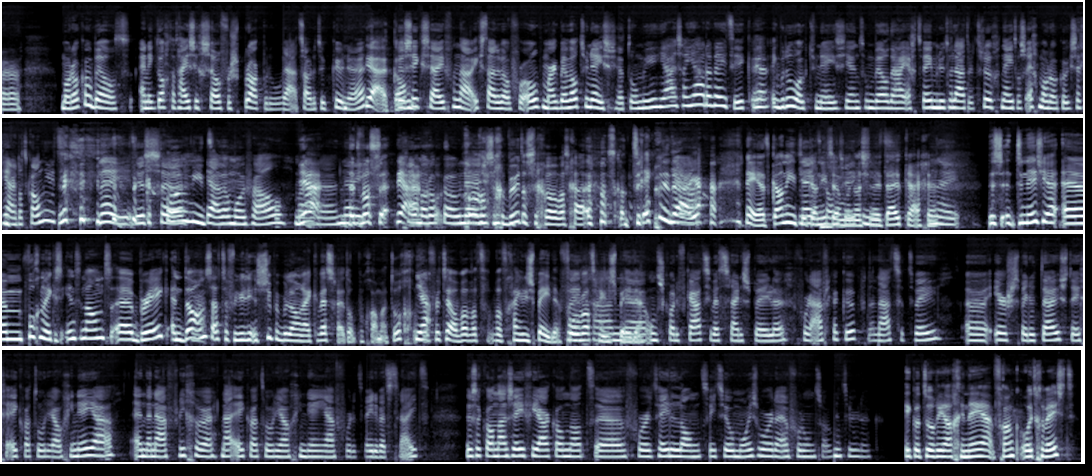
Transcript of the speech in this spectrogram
Marokko belt. En ik dacht dat hij zichzelf versprak. Ik bedoel, ja, het zou natuurlijk kunnen. Ja, kan. Dus ik zei van, nou, ik sta er wel voor open, maar ik ben wel Tunesisch, hè, Tommy? Ja, hij zei, ja, dat weet ik. Ja. Ik bedoel ook Tunesië. En toen belde hij echt twee minuten later terug. Nee, het was echt Marokko. Ik zeg, ja, dat kan niet. Nee, dus... eh, niet. Ja, wel een mooi verhaal. Maar, ja, eh, nee, het was... eh, ja, geen Marokko, nee. Gewoon was er gebeurd als ze gewoon was gaan, was gaan trainen daar. Ja. Ja. Nee, het kan niet. Je Nee, kan niet zomaar nationaliteit krijgen. Nee. Dus eh, Tunesië, ehm, volgende week is Interland eh, break. En dan Ja. staat er voor jullie een superbelangrijke wedstrijd op het programma, toch? Ja. Vertel, wat, wat, wat gaan jullie spelen? Voor Wij wat gaan jullie spelen? eh, onze kwalificatiewedstrijden spelen voor de Afrika Cup, de laatste twee. Eh, eerst spelen we thuis tegen Equatoriaal Guinea. En daarna vliegen we naar Equatoriaal Guinea voor de tweede wedstrijd. Dus dat kan, na zeven jaar kan dat eh, voor het hele land iets heel moois worden. En voor ons ook natuurlijk. Equatoriaal Guinea. Frank, ooit geweest?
